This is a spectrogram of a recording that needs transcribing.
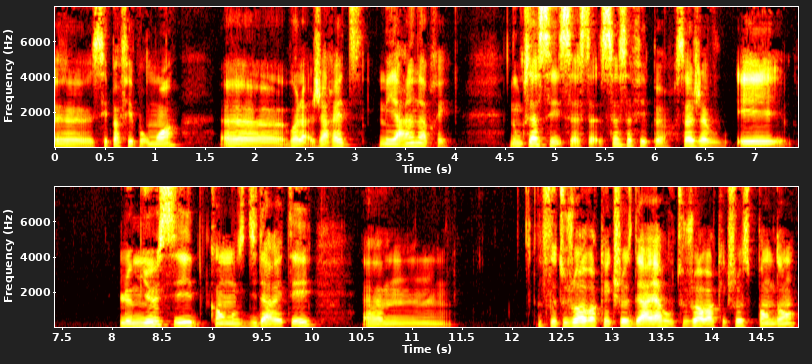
euh, c'est pas fait pour moi, euh, voilà, j'arrête, mais il n'y a rien après. Donc ça, ça, ça, fait peur, ça j'avoue. Le mieux, c'est quand on se dit d'arrêter, il faut toujours avoir quelque chose derrière ou toujours avoir quelque chose pendant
